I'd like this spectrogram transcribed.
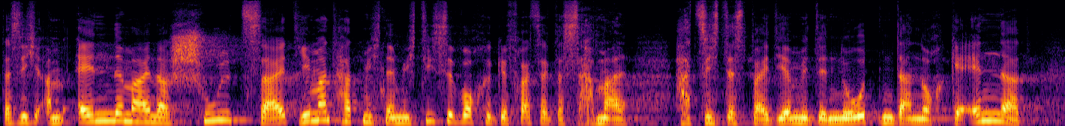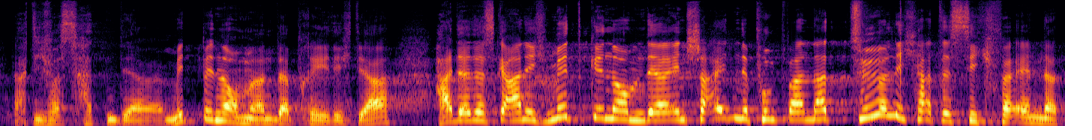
dass ich am Ende meiner Schulzeit, jemand hat mich nämlich diese Woche gefragt, sagt, sag mal, hat sich das bei dir mit den Noten dann noch geändert? Da dachte ich, was hat denn der mitgenommen an der Predigt, ja? Hat er das gar nicht mitgenommen? Der entscheidende Punkt war, natürlich hat es sich verändert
